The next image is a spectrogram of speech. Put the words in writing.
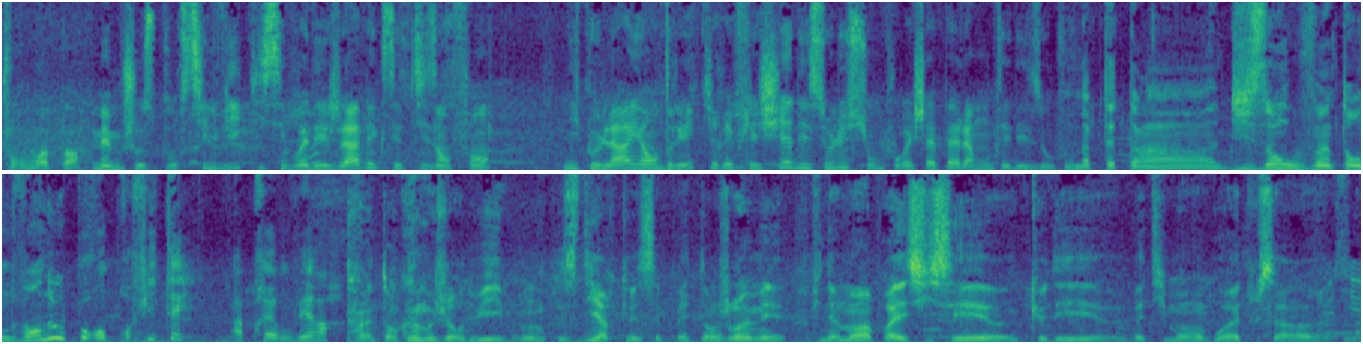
pour moi pas. Même chose pour Sylvie qui s'y voit déjà avec ses petits-enfants. Nicolas et André qui réfléchissent à des solutions pour échapper à la montée des eaux. On a peut-être un 10 ans ou 20 ans devant nous pour en profiter. Après, on verra. Un temps comme aujourd'hui, on peut se dire que ça peut être dangereux, mais finalement, après, si c'est euh, que des euh, bâtiments en bois, tout ça, bah,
